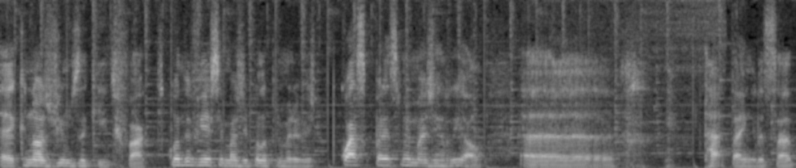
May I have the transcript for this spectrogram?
uh, que nós vimos aqui, de facto, quando eu vi esta imagem pela primeira vez, quase que parece uma imagem real. Está uh, tá engraçado,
